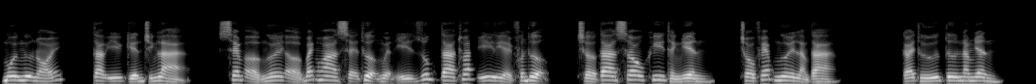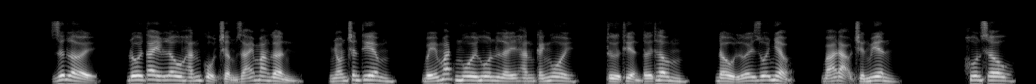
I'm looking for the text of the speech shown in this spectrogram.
môi ngữ nói, ta ý kiến chính là, xem ở ngươi ở Bách Hoa sẽ thượng nguyện ý giúp ta thoát y hề phân thượng, chờ ta sau khi thành niên, cho phép ngươi làm ta. Cái thứ tư nam nhân. Dứt lời, đôi tay lâu hắn cổ chậm rãi mang gần, nhón chân tiêm, bế mắt môi hôn lấy hắn cánh môi, từ thiển tới thâm, đầu lưỡi duỗi nhập, bá đạo chiến miên. Hôn sâu.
